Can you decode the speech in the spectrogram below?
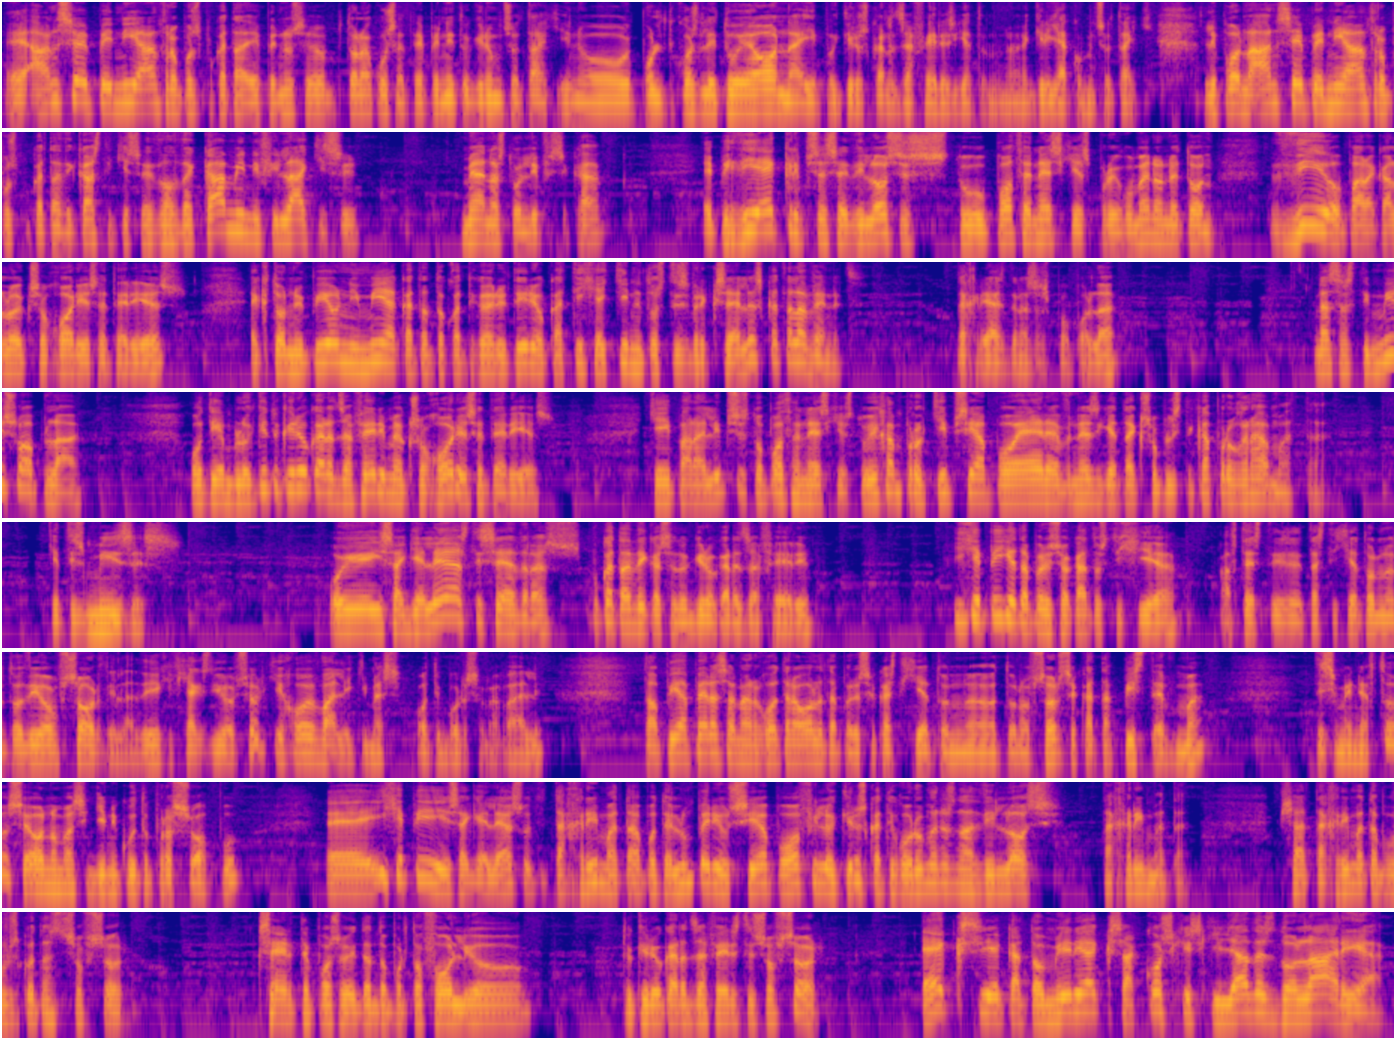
Ε, αν σε επενεί άνθρωπος που κατα... επενούσε, τον ακούσατε, επενεί τον κύριο Μητσοτάκη. Είναι ο πολιτικός λέει του αιώνα, είπε ο κύριος Καρατζαφέρης για τον ε, Κυριάκο Μητσοτάκη. Λοιπόν, αν σε επενεί άνθρωπος που καταδικάστηκε σε 12 μήνη φυλάκιση, με αναστολή φυσικά, επειδή έκρυψε σε δηλώσεις του πόθεν έσχε προηγουμένων ετών δύο παρακαλώ εξωχώριες εταιρείες, εκ των οποίων η μία κατά το κατηγορητήριο κατήχε ακίνητο στις Βρυξέλλες, καταλαβαίνετε. Δεν χρειάζεται να σας πω πολλά. Να σας θυμίσω απλά ότι η εμπλοκή του κυρίου Καρατζαφέρη με εξωχώριες εταιρείες και οι παραλήψεις στο πόθεν έσχε του είχαν προκύψει από έρευνες για τα εξοπλιστικά προγράμματα και τις μίζες. Ο εισαγγελέας της έδρας που καταδίκασε τον κύριο Καρατζαφέρη είχε πει για τα περιουσιακά του στοιχεία, αυτές τις- τα στοιχεία των, των δύο offshore δηλαδή, είχε φτιάξει δύο offshore και έχω βάλει εκεί μέσα ό,τι μπορούσε να βάλει, τα οποία πέρασαν αργότερα όλα τα περιουσιακά στοιχεία των, των offshore σε καταπίστευμα. Τι σημαίνει αυτό, σε όνομα συγκινικού του προσώπου. Ε, είχε πει η εισαγγελέας ότι τα χρήματα αποτελούν περιουσία που όφιλε ο κύριος κατηγορούμενος να δηλώσει. Τα χρήματα. Ποια, τα χρήματα που βρισκόταν στις offshore. Ξέρετε πόσο ήταν το πορτοφόλιο του κύριου Καρατζαφέρη στις offshore; 6 εκατομμύρια 600.000 δολάρια.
